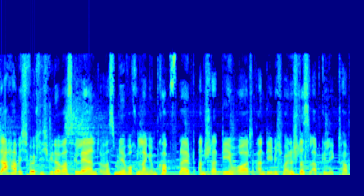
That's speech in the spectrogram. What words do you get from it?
da habe ich wirklich wieder was gelernt, was mir wochenlang im Kopf bleibt, anstatt dem Ort, an dem ich meine Schlüssel abgelegt habe.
